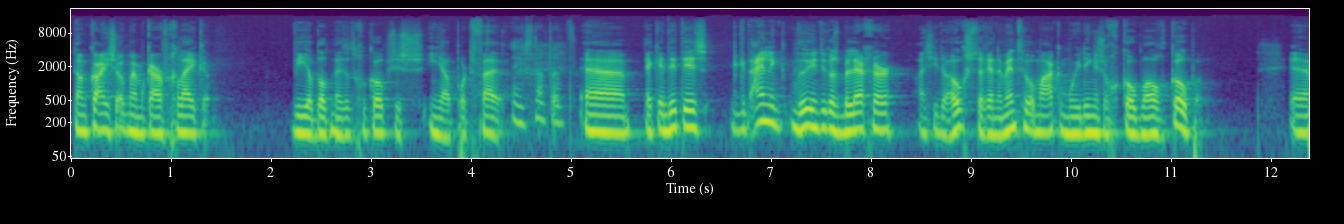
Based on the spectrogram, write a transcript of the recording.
dan kan je ze ook met elkaar vergelijken. Wie op dat moment het goedkoopst is in jouw portefeuille. Ik snap het. Eh, kijk, en dit is... Kijk, uiteindelijk wil je natuurlijk als belegger... als je de hoogste rendementen wil maken... moet je dingen zo goedkoop mogelijk kopen. Eh,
